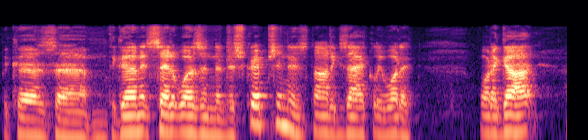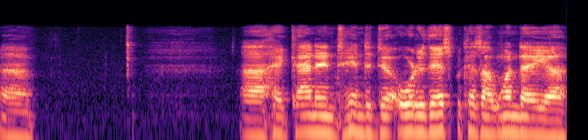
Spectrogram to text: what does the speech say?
because um, the gun it said it was in the description is not exactly what it what I got. Uh, I had kind of intended to order this because I wanted a, uh,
